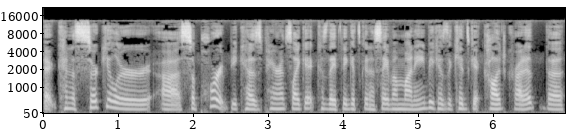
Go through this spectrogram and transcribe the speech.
kind of circular uh, support because parents like it because they think it's going to save them money because the kids get college credit. The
